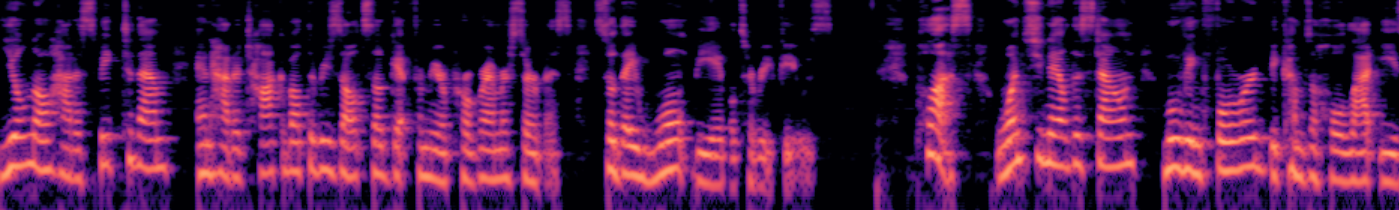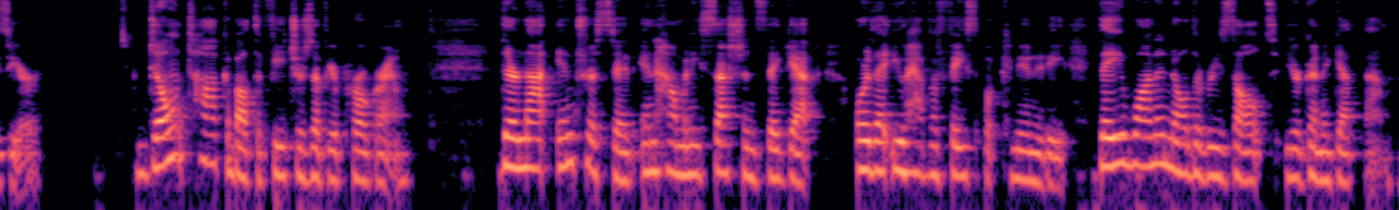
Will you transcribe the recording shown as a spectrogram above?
you'll know how to speak to them and how to talk about the results they'll get from your program or service so they won't be able to refuse. Plus, once you nail this down, moving forward becomes a whole lot easier. Don't talk about the features of your program. They're not interested in how many sessions they get or that you have a Facebook community. They want to know the results you're going to get them.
